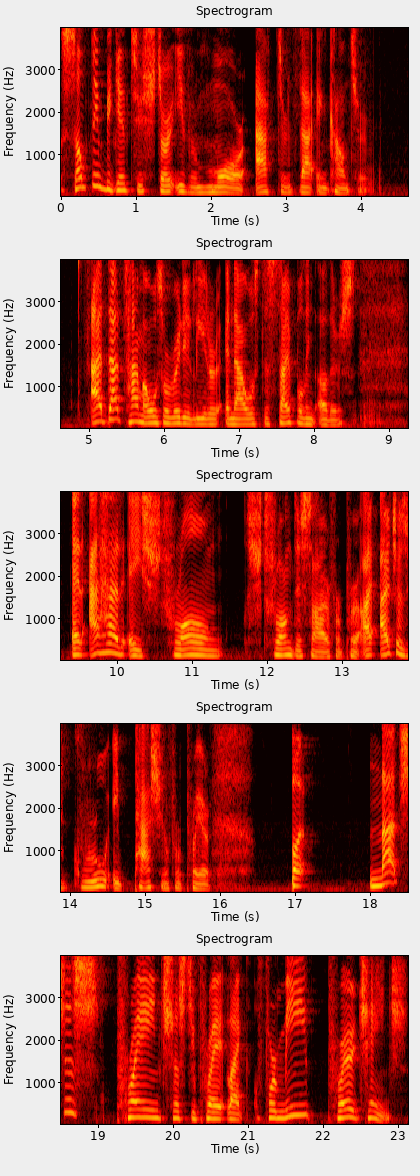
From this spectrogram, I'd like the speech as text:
something began to stir even more after that encounter. At that time i was already a leader and i was discipling others. And i had a strong strong desire for prayer. I, I just grew a passion for prayer. But not just praying just to pray like for me prayer changed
